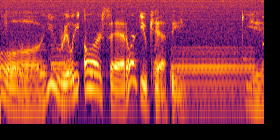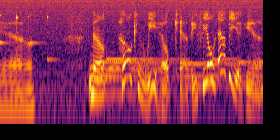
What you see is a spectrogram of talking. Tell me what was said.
Oh, you really are sad, aren't you, Kathy? Yeah. Now, how can we help Kathy feel happy again?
